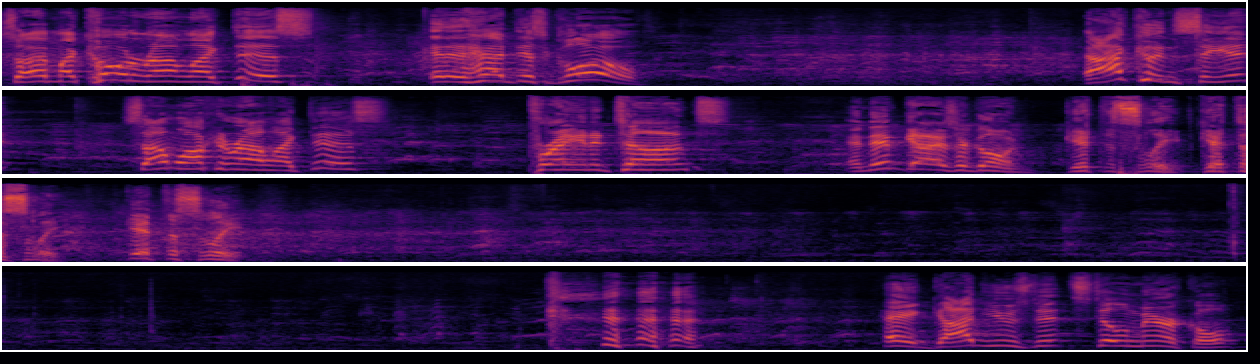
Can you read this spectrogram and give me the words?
So I had my coat around like this, and it had this glow. I couldn't see it. So I'm walking around like this, praying in tongues, and them guys are going, Get to sleep, get to sleep. Get to sleep. hey, God used it, still a miracle.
